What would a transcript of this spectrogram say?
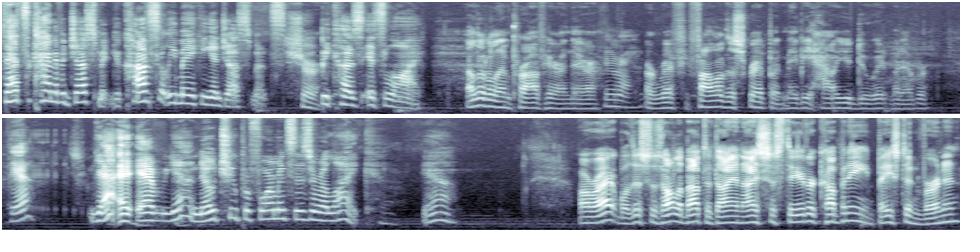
that's the kind of adjustment you're constantly making adjustments Sure. because it's live A little improv here and there, Right. a riff. Follow the script, but maybe how you do it, whatever. Yeah. Yeah, e- ev- yeah. No two performances are alike. Mm. Yeah. All right. Well, this is all about the Dionysus Theater Company based in Vernon.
